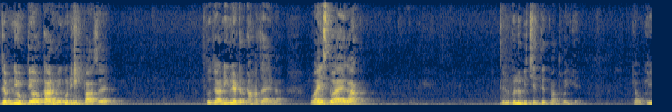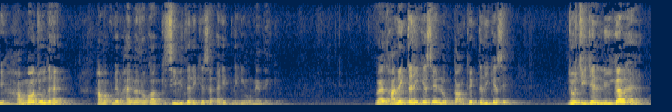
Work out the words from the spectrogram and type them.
जब नियुक्ति और कार्मिक उन्हीं पास है तो ज्वाइनिंग लेटर कहाँ से आएगा? वहीं से तो आएगा। बिल्कुल भी चिंतित मत होइए, क्योंकि हम मौजूद हैं हम अपने भाई बहनों का किसी भी तरीके से अहित नहीं होने देंगे। वैधानिक तरीके से, लोकतांत्रिक तरीके से, जो चीज़ें लीगल हैं,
